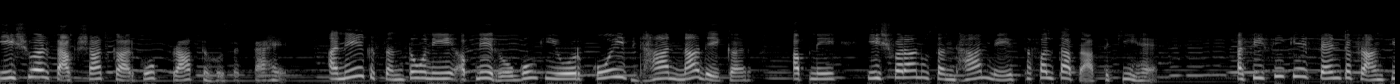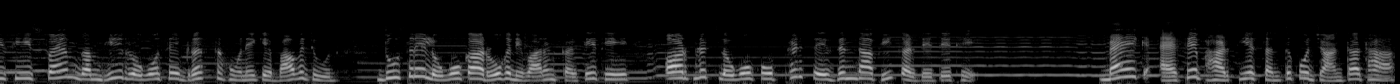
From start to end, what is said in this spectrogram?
ईश्वर साक्षात्कार को प्राप्त हो सकता है। अनेक संतों ने अपने रोगों की ओर कोई ध्यान न देकर अपने ईश्वरानुसंधान में सफलता प्राप्त की है। असीसी के सेंट फ्रांसीसी स्वयं गंभीर रोगों से ग्रस्त होने के बावजूद दूसरे लोगों का रोग निवारण करते थे और मृत लोगों को फिर से ज़िंदा भी कर देते थे। मैं एक ऐसे भारतीय संत को जानता था,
